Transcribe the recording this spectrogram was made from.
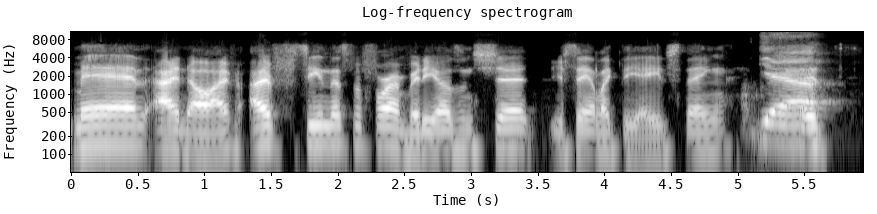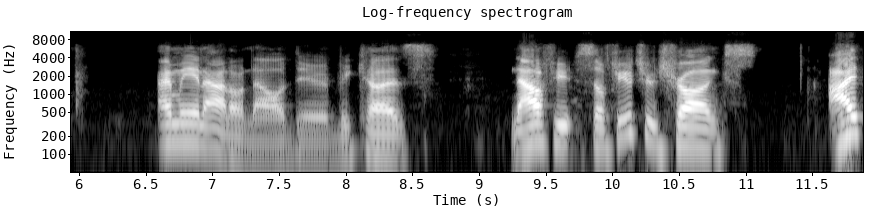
Man, I know. I've I've seen this before on videos and shit. You're saying like the age thing. Yeah. It- I mean, I don't know, dude, because now if you so future trunks, I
